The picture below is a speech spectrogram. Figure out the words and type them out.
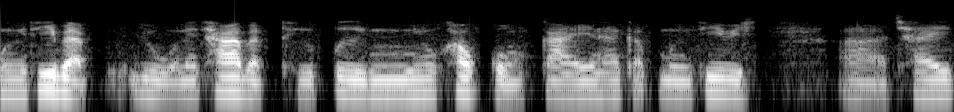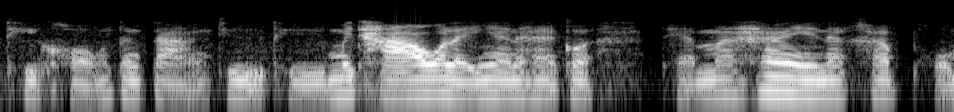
มือที่แบบอยู่ในท่าแบบถือปืนนิ้วเข้ากลงไกนะฮะกับมือที่ใช้ถือของต่างๆ ถือถือไม่เท้าอะไรเงี้ยนะฮะก็แถมมาให้นะครับ ผม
